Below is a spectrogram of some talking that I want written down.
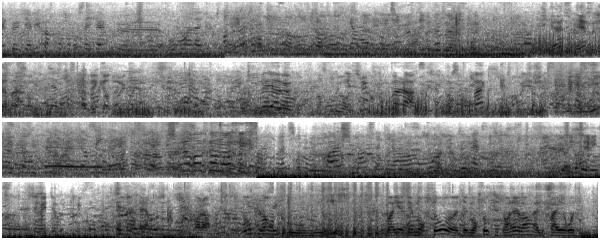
elles peuvent y aller. Par contre, on conseille quand même qu'au moins un adulte. aime la main avec un truc. Trouver à eux. Voilà, c'est son bac. Je peux recommencer. Proche, Mars, elle est à moins de 2 mètres. C'est une série, c'est une météorite qui est de faire. Voilà. Donc là, on- bah, il y a des morceaux, euh, des morceaux qui s'enlèvent, hein. elle n'est pas aérodynamique.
